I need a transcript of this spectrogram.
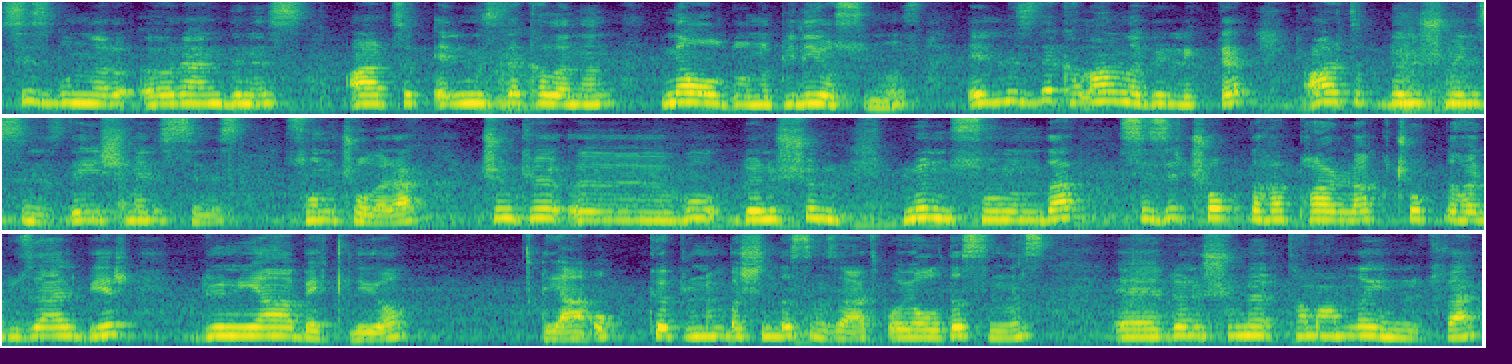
Siz bunları öğrendiniz. Artık elinizde kalanın ne olduğunu biliyorsunuz. Elinizde kalanla birlikte artık dönüşmelisiniz, değişmelisiniz sonuç olarak. Çünkü e, bu dönüşümün sonunda sizi çok daha parlak, çok daha güzel bir dünya bekliyor. Yani o köprünün başındasınız artık, o yoldasınız. E, dönüşümü tamamlayın lütfen.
